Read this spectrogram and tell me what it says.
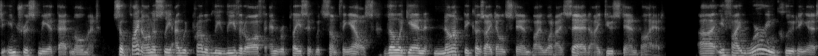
to interest me at that moment. So, quite honestly, I would probably leave it off and replace it with something else. Though, again, not because I don't stand by what I said, I do stand by it. Uh, if I were including it,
